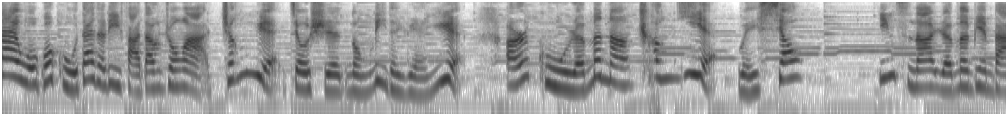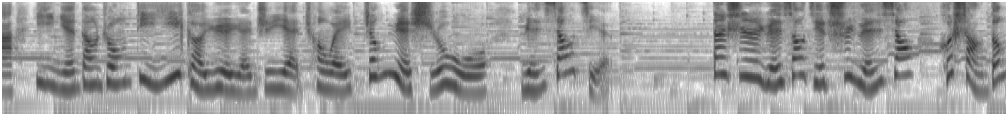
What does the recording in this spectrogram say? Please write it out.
在我国古代的历法当中啊，正月就是农历的元月，而古人们呢称夜为宵。因此呢，人们便把一年当中第一个月圆之夜称为正月十五元宵节。但是元宵节吃元宵和赏灯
